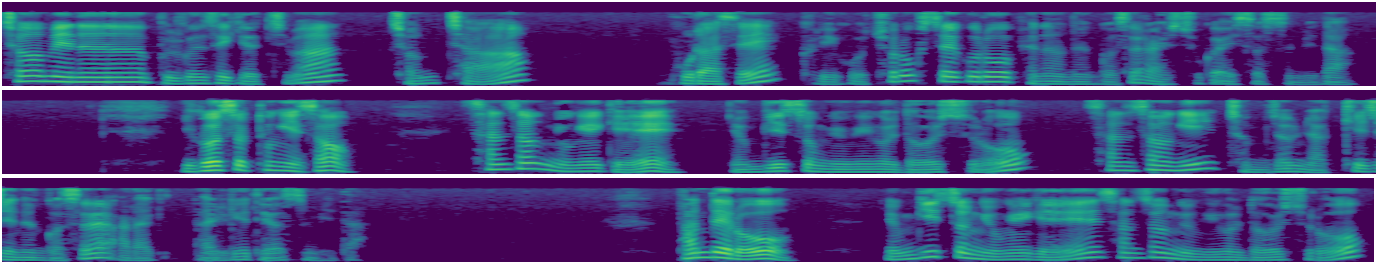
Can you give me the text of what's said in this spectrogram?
처음에는 붉은색이었지만 점차 보라색 그리고 초록색으로 변하는 것을 알 수가 있었습니다. 이것을 통해서 산성 용액에 염기성 용액을 넣을수록 산성이 점점 약해지는 것을 알게 되었습니다. 반대로 염기성 용액에 산성 용액을 넣을수록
